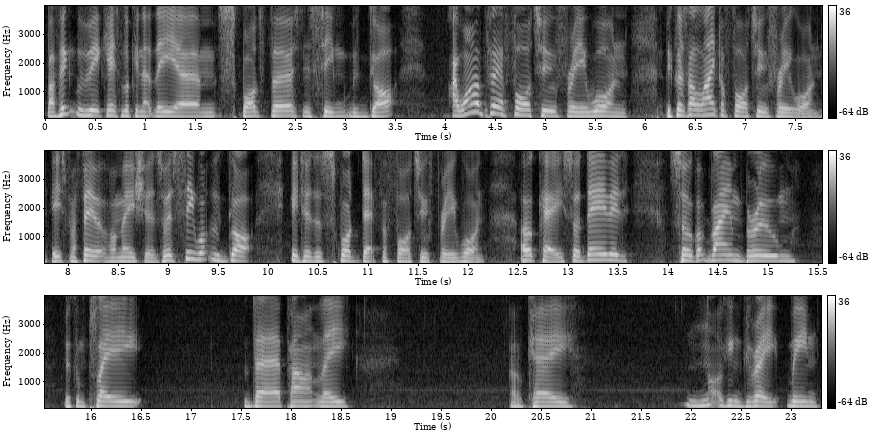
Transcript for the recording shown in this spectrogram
but I think we'd be a case looking at the um, squad first and seeing what we've got. I want to play a 4 2 3 1 because I like a 4 2 3 1. It's my favourite formation. So let's see what we've got in terms of squad depth for 4 2 3 1. Okay, so David, so we've got Ryan Broom who can play there apparently. Okay. Not looking great. I mean,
